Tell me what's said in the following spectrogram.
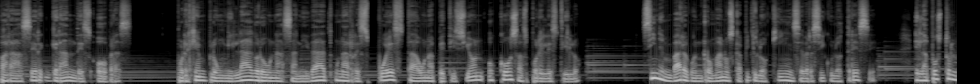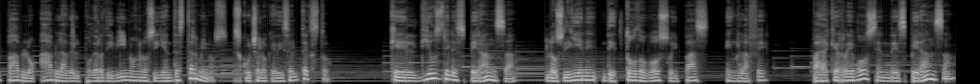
para hacer grandes obras. Por ejemplo, un milagro, una sanidad, una respuesta a una petición o cosas por el estilo. Sin embargo, en Romanos capítulo 15, versículo 13, el apóstol Pablo habla del poder divino en los siguientes términos. Escucha lo que dice el texto. Que el Dios de la esperanza los llene de todo gozo y paz en la fe, para que rebosen de esperanza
